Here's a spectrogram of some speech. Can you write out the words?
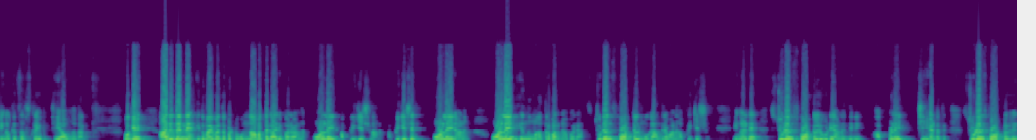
നിങ്ങൾക്ക് സബ്സ്ക്രൈബ് ചെയ്യാവുന്നതാണ്. ഓക്കെ ആദ്യം തന്നെ ഇതുമായി ബന്ധപ്പെട്ട് ഒന്നാമത്തെ കാര്യം പറയാണ് ഓൺലൈൻ അപ്ലിക്കേഷൻ ആണ്. അപ്ലിക്കേഷൻ ഓൺലൈൻ ആണ്. ഓൺലൈൻ എന്ന് മാത്രം പറഞ്ഞാൽ പോരാ സ്റ്റുഡൻസ് പോർട്ടൽ മുഖാന്തരമാണ് അപ്ലിക്കേഷൻ നിങ്ങളുടെ സ്റ്റുഡൻസ് പോർട്ടലിലൂടെയാണ് ഇതിന് അപ്ലൈ ചെയ്യേണ്ടത്. സ്റ്റുഡൻസ് പോർട്ടലിൽ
